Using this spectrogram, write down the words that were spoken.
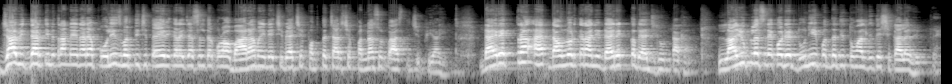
ज्या विद्यार्थी मित्रांना येणाऱ्या पोलीस भरतीची तयारी करायची असेल तर पुरा बारा महिन्याची बॅच आहे फक्त चारशे पन्नास रुपये आज तिची फी आहे. डायरेक्ट ॲप डाउनलोड करा आणि डायरेक्ट बॅच घेऊन टाका. लाईव्ह प्लस रेकॉर्डेड दोन्ही पद्धती तुम्हाला तिथे शिकायला भेटते.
